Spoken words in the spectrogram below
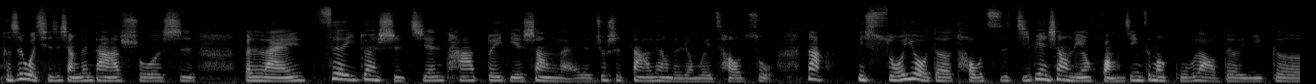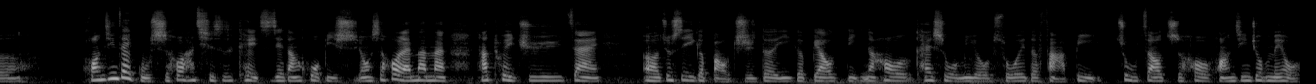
可是我其实想跟大家说，是本来这一段时间它堆叠上来的就是大量的人为操作。那你所有的投资，即便像连黄金这么古老的一个。黄金在古时候，它其实可以直接当货币使用，是后来慢慢它退居在呃，就是一个保值的一个标的，然后开始我们有所谓的法币铸造之后，黄金就没有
